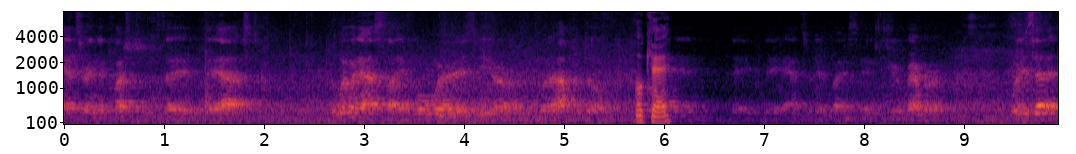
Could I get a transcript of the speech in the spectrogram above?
Answering the questions they, they asked. The women asked, like, well, where is he? Or what happened to him? Okay. They, they answered it by saying, do you remember what he said?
